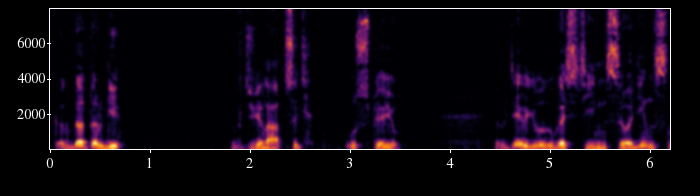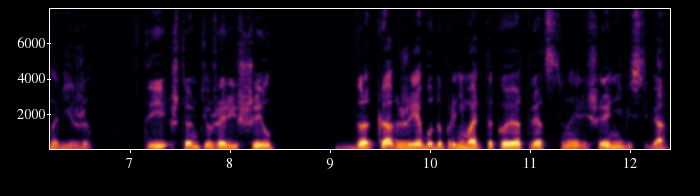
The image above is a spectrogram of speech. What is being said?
Когда торги?» «В двенадцать». Успею. В девять буду в гостинице, в одиннадцать на бирже. Ты что-нибудь уже решил? Да как же я буду принимать такое ответственное решение без тебя?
